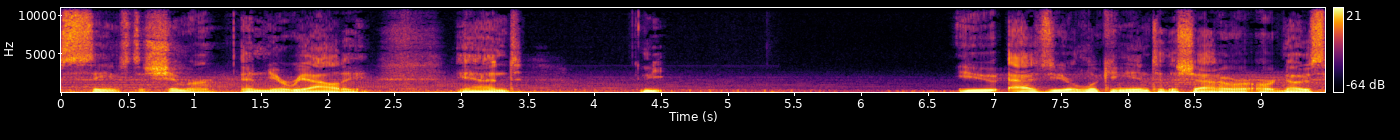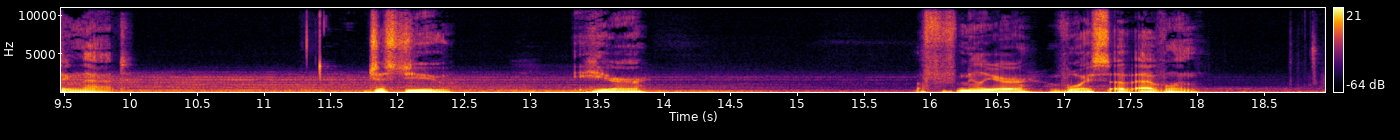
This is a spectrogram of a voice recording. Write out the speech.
seems to shimmer in your reality and y- you as you're looking into the shadow or, or noticing that just you hear a familiar voice of Evelyn. Oh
